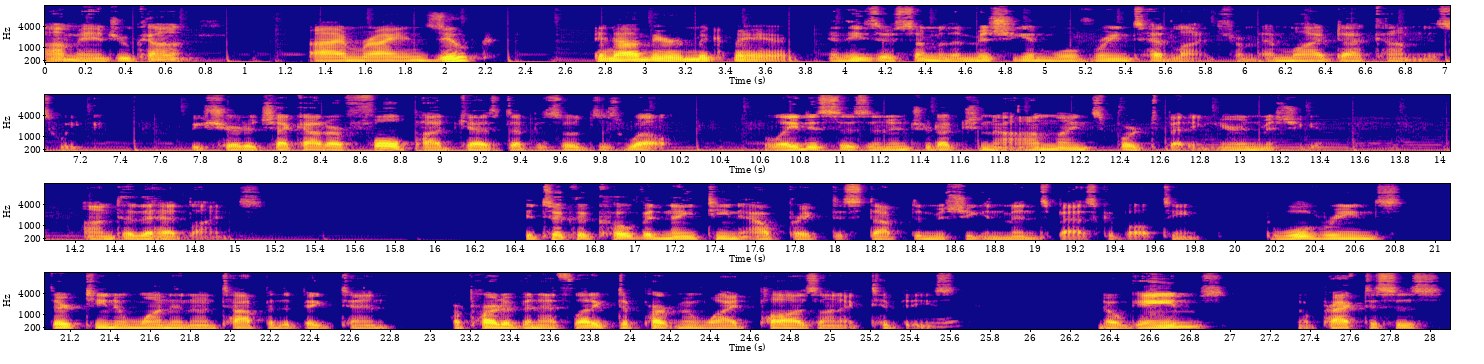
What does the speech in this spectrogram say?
I'm Andrew Kahn. I'm Ryan Zuke. And I'm Aaron McMahan. And these are some of the Michigan Wolverines headlines from MLive.com this week. Be sure to check out our full podcast episodes as well. The latest is an introduction to online sports betting here in Michigan. On to the headlines. It took a COVID 19 outbreak to stop the Michigan men's basketball team. The Wolverines, 13 and 1 and on top of the Big Ten, are part of an athletic department wide pause on activities. No games, no practices,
